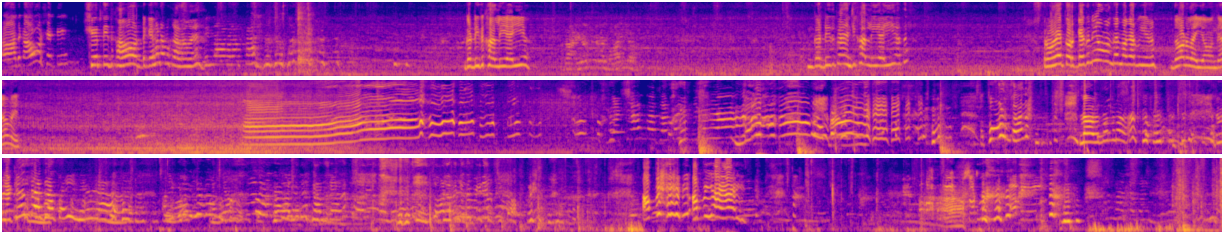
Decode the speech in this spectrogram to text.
ਹਾਂ ਦਿਖਾਓ ਹੋਰ ਛੇਤੀ। ਛੇਤੀ ਦਿਖਾਓ ਉੱਡ ਕੇ ਹੁਣ ਵਿਖਾਣਾ ਮੈਂ। ਗੱਡੀ ਤੇ ਖਾਲੀ ਆਈ ਆ। ਗੱਡੀ ਤੇ ਭੈਣ ਜੀ ਖਾਲੀ ਆਈ ਆ ਤੇ। ਪ੍ਰਾਹੁਣੇ ਤੁਰ ਕੇ ਤੇ ਨਹੀਂ ਆਉਂਦੇ ਮਗਰ ਵੀਰ ਦੌੜ ਲਈ ਆਉਂਦੇ ਹੋਵੇ Oh.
